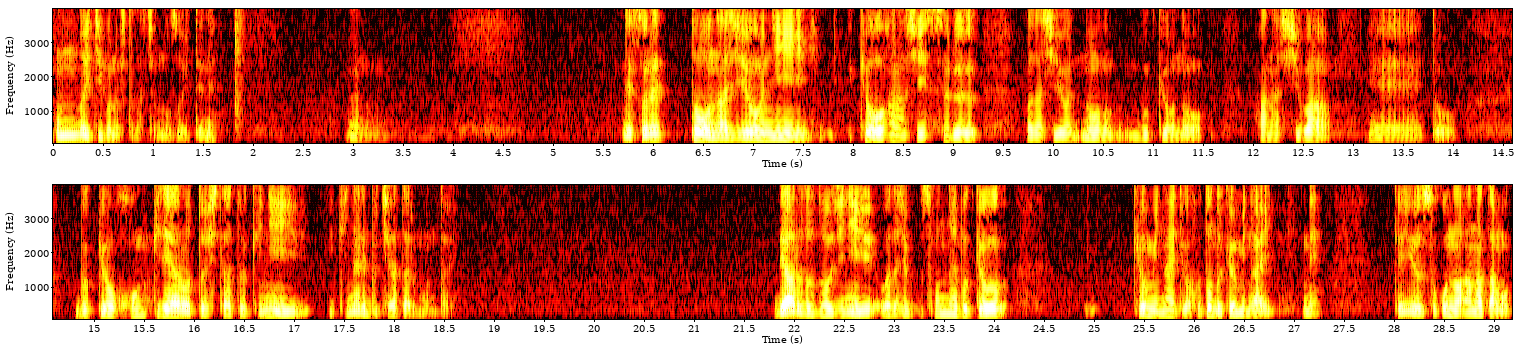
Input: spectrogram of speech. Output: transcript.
ほんの一部の人たちを除いてね。あのでそれと同じように今日お話しする私の仏教の話は、えー、と仏教を本気でやろうとした時にいきなりぶち当たる問題。であると同時に私そんな仏教興味ないというかほとんど興味ないね。っていうそこのあなたも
